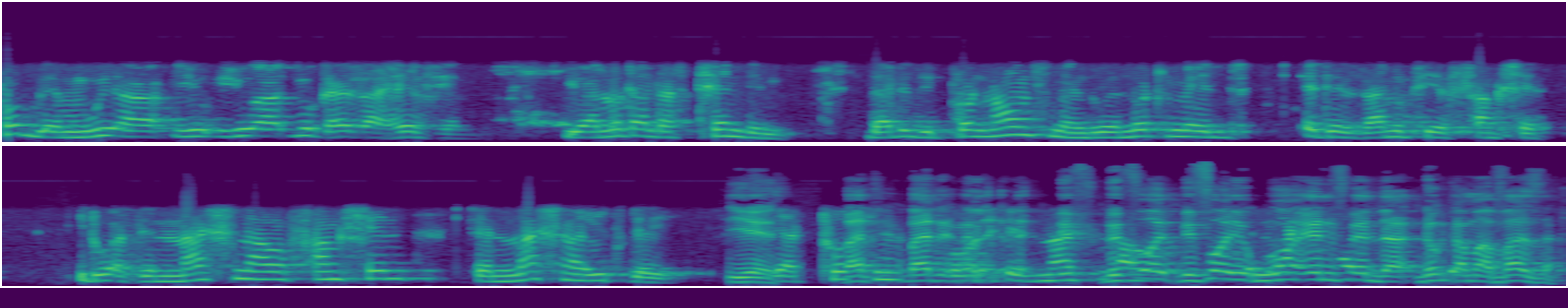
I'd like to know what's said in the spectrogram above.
problem we are you you are you guys are having, you are not understanding that the pronouncements were not made at a ZANU PF function. It was a national function, a national youth day. Yes, but, but about a bef- national- before, before you go any further, Dr. Mavaza,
